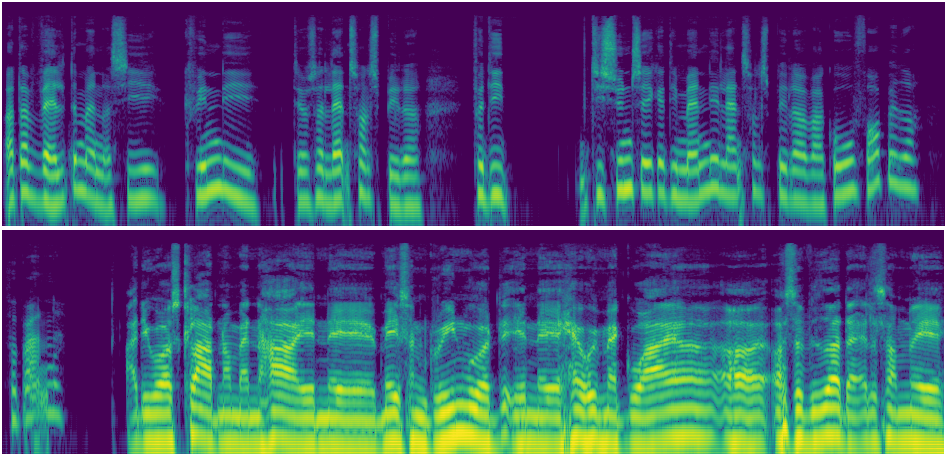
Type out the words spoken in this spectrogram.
Og der valgte man at sige kvindelige, det var så landsholdsspillere, fordi de synes ikke, at de mandlige landsholdsspillere var gode forbilleder for børnene. Ej, det er jo også klart, når man har en øh, Mason Greenwood, en øh, Harry Maguire og, og så videre, der alle sammen øh,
